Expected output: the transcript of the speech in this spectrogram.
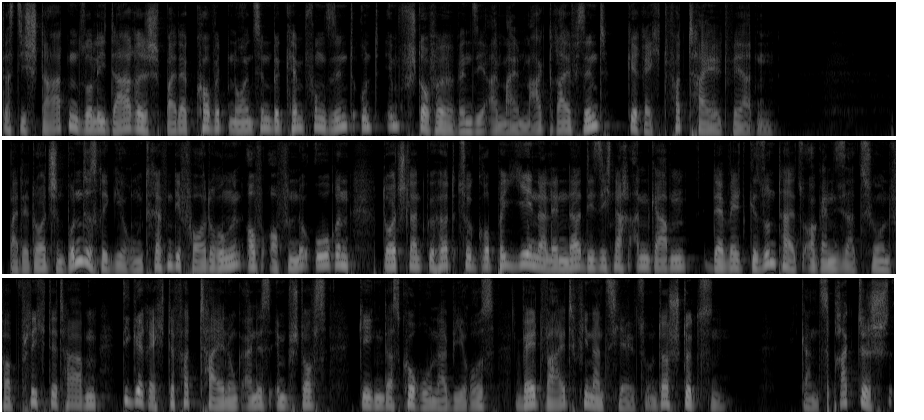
dass die Staaten solidarisch bei der Covid-19-Bekämpfung sind und Impfstoffe, wenn sie einmal marktreif sind, gerecht verteilt werden. Bei der deutschen Bundesregierung treffen die Forderungen auf offene Ohren. Deutschland gehört zur Gruppe jener Länder, die sich nach Angaben der Weltgesundheitsorganisation verpflichtet haben, die gerechte Verteilung eines Impfstoffs gegen das Coronavirus weltweit finanziell zu unterstützen. Ganz praktisch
